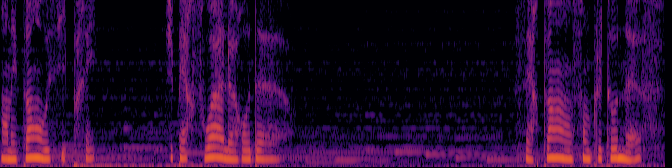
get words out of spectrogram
En étant aussi près, tu perçois leur odeur. Certains sont plutôt neufs,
